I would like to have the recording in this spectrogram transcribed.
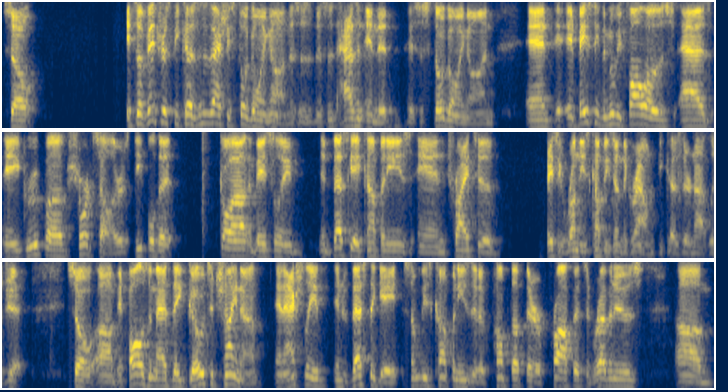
So it's of interest because this is actually still going on. This is this is, hasn't ended. This is still going on, and it, it, basically the movie follows as a group of short sellers, people that go out and basically investigate companies and try to basically run these companies in the ground because they're not legit. So um, it follows them as they go to China and actually investigate some of these companies that have pumped up their profits and revenues um,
